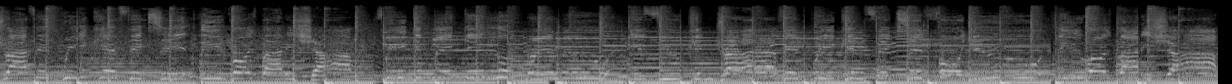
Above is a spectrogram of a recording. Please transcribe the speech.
drive it, we can fix it. Leroy's Body Shop. We can make it look brand new. If you can drive it, we can fix it for you. Leroy's Body Shop.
